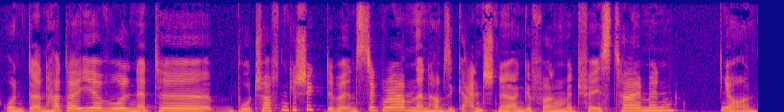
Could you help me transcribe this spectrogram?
Und dann hat er ihr wohl nette Botschaften geschickt über Instagram. Dann haben sie ganz schnell angefangen mit FaceTiming. Ja, und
